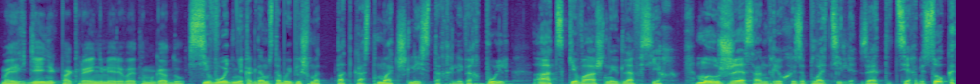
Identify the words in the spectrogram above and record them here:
моих денег, по крайней мере, в этом году. Сегодня, когда мы с тобой пишем этот подкаст «Матч Листер Ливерпуль», адски важный для всех, мы уже с Андрюхой заплатили за этот сервис ОКО,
